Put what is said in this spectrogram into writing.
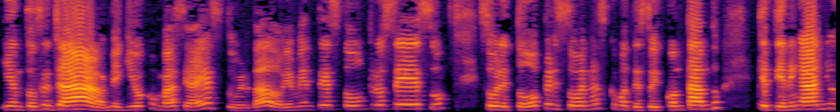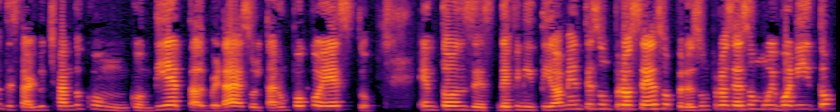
y entonces ya me guío con base a esto, ¿verdad? Obviamente es todo un proceso, sobre todo personas, como te estoy contando, que tienen años de estar luchando con, con dietas, ¿verdad? De soltar un poco esto. Entonces, definitivamente es un proceso, pero es un proceso muy bonito.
